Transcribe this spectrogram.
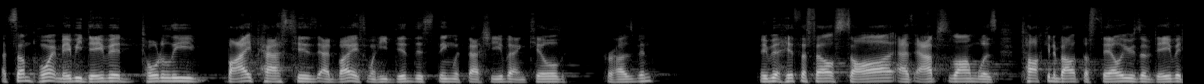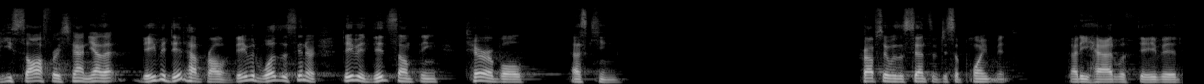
At some point, maybe David totally bypassed his advice when he did this thing with Bathsheba and killed her husband. Maybe Ahithophel saw as Absalom was talking about the failures of David, he saw firsthand, yeah, that David did have problems. David was a sinner. David did something terrible as king. Perhaps there was a sense of disappointment that he had with David,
